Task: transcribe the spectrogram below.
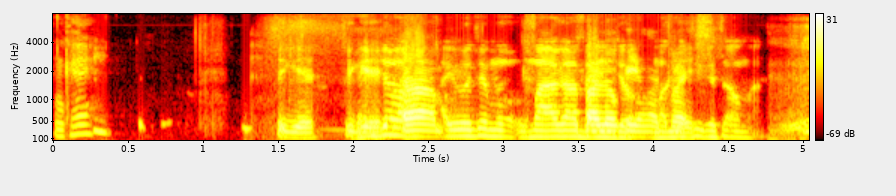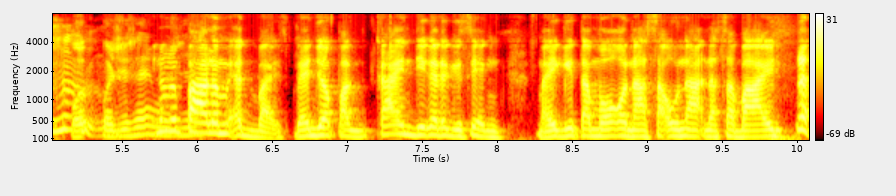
Okay. Sige, sige. Benjo, Um, ayusin mo. Umaga, follow Benjo. advice. Magising ka sa uma. What, what'd you say? Ano What'd you say? follow mo yung advice? Benjo, pagka hindi ka nagising, makikita mo ako nasa una, nasa bahay na.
